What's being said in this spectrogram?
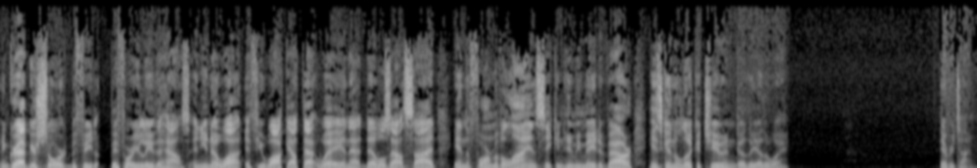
And grab your sword before you leave the house. And you know what? If you walk out that way and that devil's outside in the form of a lion seeking whom he may devour, he's going to look at you and go the other way. Every time.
